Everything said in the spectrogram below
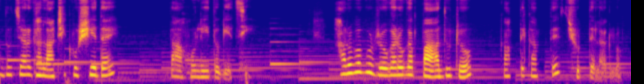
দু চার ঘা লাঠি কষিয়ে দেয়, তাহলেই তো গেছি। হারুবাবুর রোগা রোগা পা দুটো কাঁপতে কাঁপতে ছুটতে লাগল।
